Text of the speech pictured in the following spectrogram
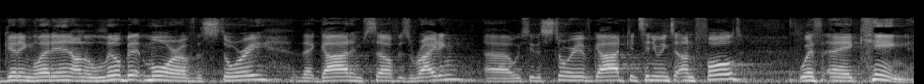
We're getting let in on a little bit more of the story that God Himself is writing. Uh, we see the story of God continuing to unfold with a king.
